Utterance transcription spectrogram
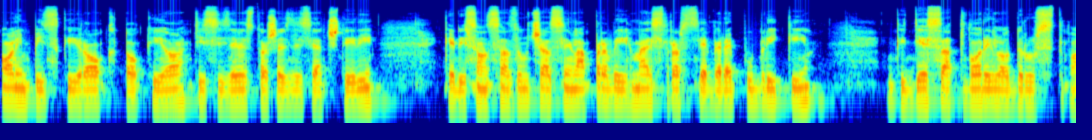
olimpijský rok Tokio 1964, kedy som sa zúčastnila prvých majstrovstiev republiky, kde sa tvorilo družstvo.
